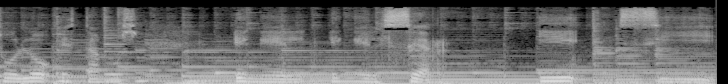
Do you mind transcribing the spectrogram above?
solo estamos en el, en el ser. Y si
